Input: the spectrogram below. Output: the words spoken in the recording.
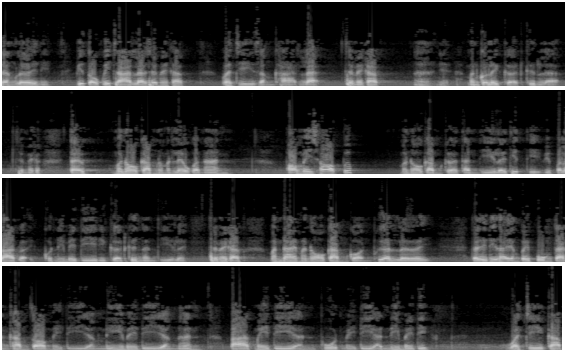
จังเลยนี่วิตกวิจารแล้วใช่ไหมครับวจีสังขารแล้วใช่ไหมครับนะเนี่ยมันก็เลยเกิดขึ้นแล้วใช่ไหมครับ แต่มโนกรรมนะมันเร็วกว่านั้น พอไม่ชอบปุ๊บ มโนกรรมเกิดทันทีเลยทิฏฐิวิปลาสว่าคนนี้ไม่ดีนี่เกิดขึ้นทันทีเลยใช่ไหมครับ มันได้มโนกรรมก่อนเพื่อนเลย แต่ทีนี้ถ้ายังไปปรุงแต่งคำตอบไม่ดีอย่างนี้ไม่ดีอย่างนั้น ปากไม่ดีอันพูดไม่ดี อันนี้ไม่ดีวจีกรรม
